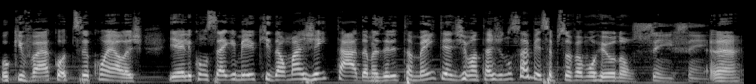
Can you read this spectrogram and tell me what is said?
o que vai acontecer com elas. E aí ele consegue meio que dar uma ajeitada, mas ele também tem a desvantagem de não saber se a pessoa vai morrer ou não. Sim, sim. É,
